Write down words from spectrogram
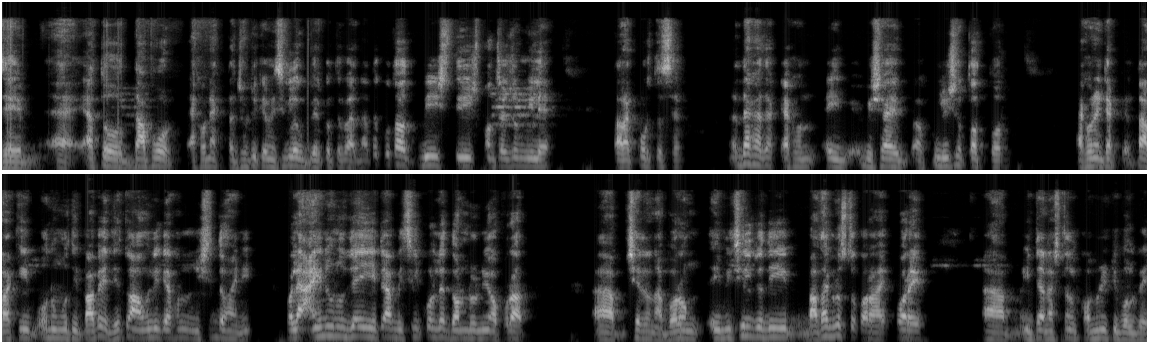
যে এত দাপট, এখন একটা ঝটিকা মিছিল বের করতে পারে না। তো কোথাও বিশ, তিরিশ, পঞ্চাশ জন মিলে তারা করতেছে। দেখা যাক এখন এই বিষয়ে পুলিশও তৎপর। এখন এটা তারা কি অনুমতি পাবে? যেহেতু আওয়ামী লীগ এখন নিষিদ্ধ হয়নি, ফলে আইন অনুযায়ী এটা মিছিল করলে দণ্ডনীয় অপরাধ সেটা না। বরং এই মিছিল যদি বাধাগ্রস্ত করা হয়, পরে ইন্টারন্যাশনাল কমিউনিটি বলবে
